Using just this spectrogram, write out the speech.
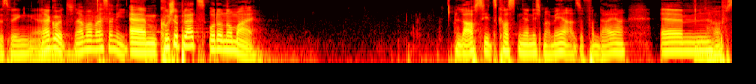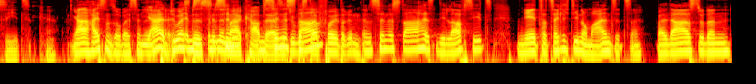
Deswegen. äh, Na gut, na, man weiß ja nie. Ähm, Kuschelplatz oder normal? Love Seats kosten ja nicht mal mehr, also von daher. Ähm, Love Seats, okay. Ja, heißen so bei Cine. Ja, du hast im- eine Cinema-Karte, also du bist da voll drin. Im CineStar heißen die Love Seats. Nee, tatsächlich die normalen Sitze. Weil da hast du dann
